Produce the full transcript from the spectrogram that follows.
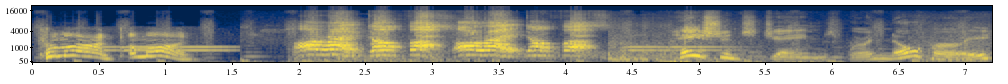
Come on, come on! Alright, don't fuss. Alright, don't fuss. Patience, James. We're in no hurry.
